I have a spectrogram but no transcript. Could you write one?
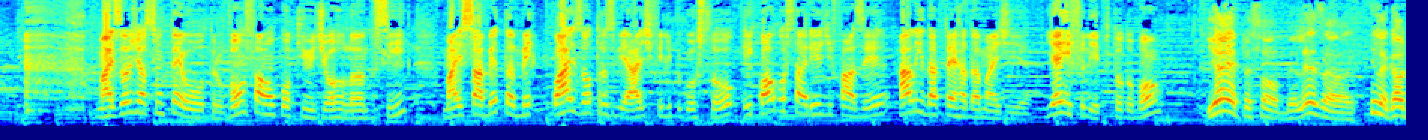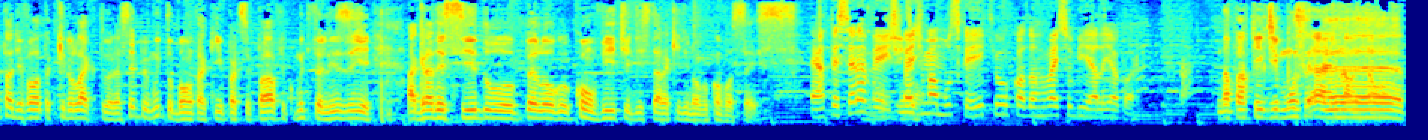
Mas hoje o assunto é outro. Vamos falar um pouquinho de Orlando, sim, mas saber também quais outras viagens Felipe gostou e qual gostaria de fazer além da Terra da Magia. E aí, Felipe, tudo bom? E aí, pessoal, beleza? Que legal estar de volta aqui no Lectura. Sempre muito bom estar aqui e participar. Eu fico muito feliz e agradecido pelo convite de estar aqui de novo com vocês. É a terceira vez. Imagina. Pede uma música aí que o Codor vai subir ela aí agora. Dá pra pedir música. Ah, não, então. É...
